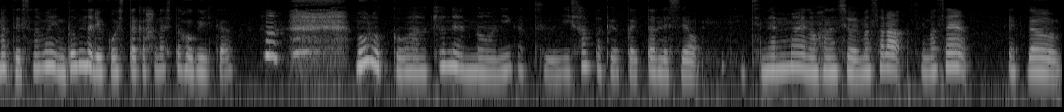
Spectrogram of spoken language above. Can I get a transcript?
待ってその前にどんな旅行したか話した方がいいか。モロッコは去年の2月に3泊4日行ったんですよ。1年前の話を今更すいません。えっとも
